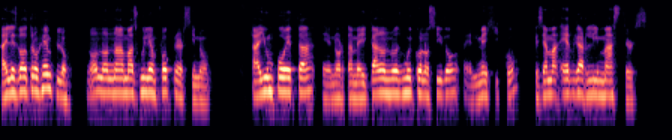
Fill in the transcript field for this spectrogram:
Ahí les va otro ejemplo, ¿no? No nada más William Faulkner, sino hay un poeta eh, norteamericano, no es muy conocido en México, que se llama Edgar Lee Masters,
